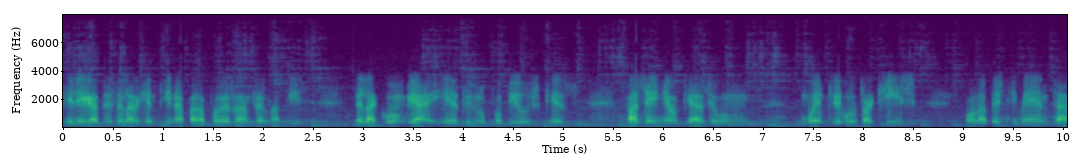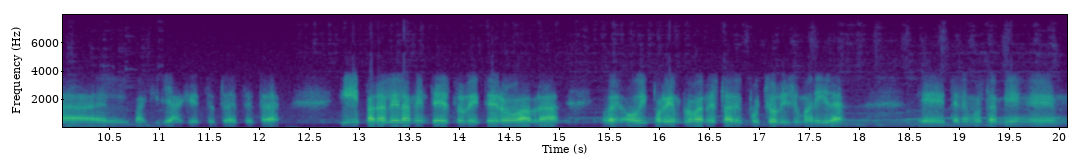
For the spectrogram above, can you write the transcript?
que llega desde la Argentina para poder darle el matiz de la cumbia, y este grupo Dius, que es paseño, que hace un, buen tributo a Kiss, con la vestimenta, el maquillaje, etcétera, etcétera. Y paralelamente a esto, reitero, habrá, hoy por ejemplo van a estar el Pocholo y su marida, eh, tenemos también eh,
